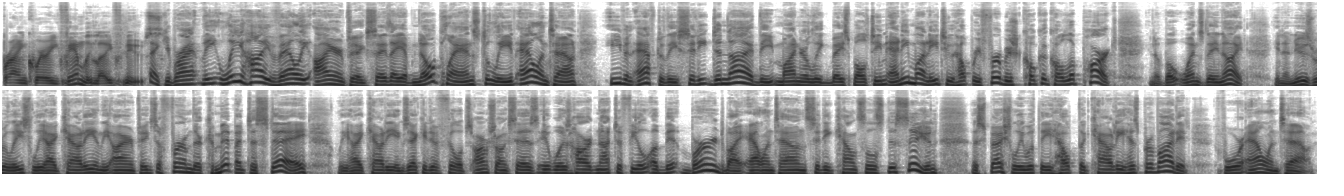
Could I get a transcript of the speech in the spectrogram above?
Brian Query, Family Life News. Thank you, Brian. The Lehigh Valley Iron Pigs say they have no plans to leave Allentown, even after the city denied the minor league baseball team any money to help refurbish Coca Cola Park in a vote Wednesday night. In a news release, Lehigh County and the Iron Pigs affirmed their commitment to stay. Lehigh County Executive Phillips Armstrong says it was hard not to feel a bit burned by Allentown City Council's decision, especially with the help the county has provided for Allentown.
